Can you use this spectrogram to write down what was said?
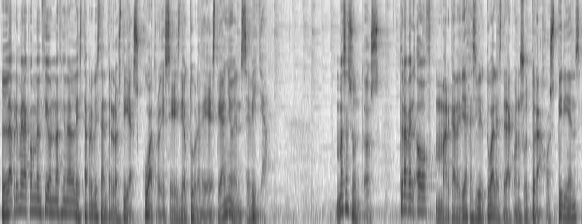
La primera convención nacional está prevista entre los días 4 y 6 de octubre de este año en Sevilla. Más asuntos. Travel Off, marca de viajes virtuales de la consultora Hosperience,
